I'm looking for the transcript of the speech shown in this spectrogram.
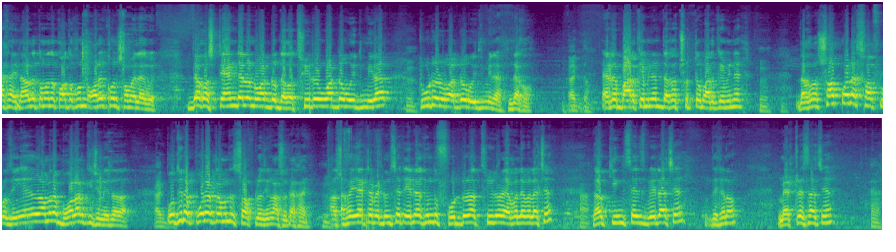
দেখাই নাহলে তোমাদের কতক্ষণ অনেকক্ষণ সময় লাগবে। দেখো স্ট্যান্ড অ্যালোন ওয়ার্ডরোব দেখো three door wardrobe with mirror two door wardrobe with mirror দেখো। একদম। একটা বার ক্যাবিনেট দেখো ছোট্ট বার ক্যাবিনেট দেখো সব কটা সফট ক্লোজিং আমাদের বলার কিছু নেই দাদা। প্রতিটা প্রোডাক্ট আমাদের সফট ক্লোজিং আসো দেখাই। আসো হয়ে একটা বেডরুম সেট এটা কিন্তু ফোর ডোর আর থ্রি ডোর অ্যাভেলেবেল আছে দেখো কিং সাইজ বেড আছে দেখে নাও। ম্যাট্রেস আছে হ্যাঁ।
